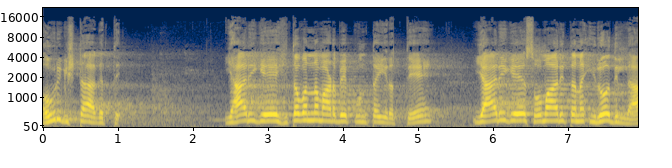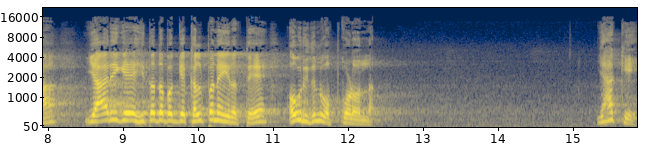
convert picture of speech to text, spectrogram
ಅವ್ರಿಗಿಷ್ಟ ಆಗತ್ತೆ. ಯಾರಿಗೆ ಹಿತವನ್ನು ಮಾಡಬೇಕು ಅಂತ ಇರುತ್ತೆ? ಯಾರಿಗೆ ಸೋಮಾರಿತನ ಇರೋದಿಲ್ಲ? ಯಾರಿಗೆ ಹಿತದ ಬಗ್ಗೆ ಕಲ್ಪನೆ ಇರುತ್ತೆ, ಅವ್ರು ಇದನ್ನು ಒಪ್ಕೊಳ್ಳೋಲ್ಲ ಯಾಕೆ?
